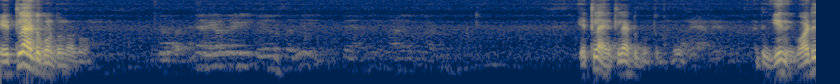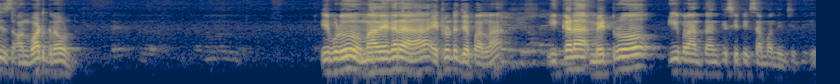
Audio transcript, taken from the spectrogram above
ఎట్లా అడ్డుకుంటున్నారు ఎట్లా ఎట్లా అడ్డుకుంటున్నారు అంటే ఏంది? What is on what ground ఇప్పుడు మా దగ్గర ఎట్లుంటుంది చెప్పాలన్నా ఇక్కడ మెట్రో ఈ ప్రాంతానికి సిటీకి సంబంధించింది.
